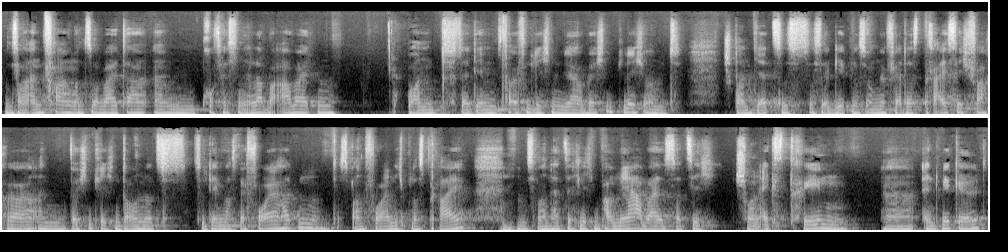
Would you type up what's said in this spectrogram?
unsere Anfragen und so weiter ähm, professioneller bearbeiten und seitdem veröffentlichen wir wöchentlich und Stand jetzt ist das Ergebnis ungefähr das 30-fache an wöchentlichen Downloads zu dem, was wir vorher hatten. Und das waren vorher nicht bloß drei. Mhm. Es waren tatsächlich ein paar mehr, aber es hat sich schon extrem äh, entwickelt,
